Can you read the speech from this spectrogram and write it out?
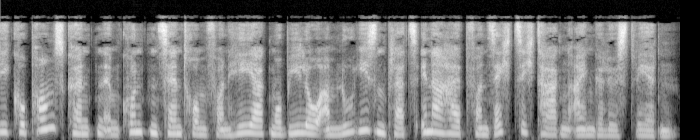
Die Coupons könnten im Kundenzentrum von Heag Mobilo am Luisenplatz innerhalb von 60 Tagen eingelöst werden.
